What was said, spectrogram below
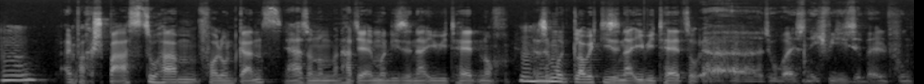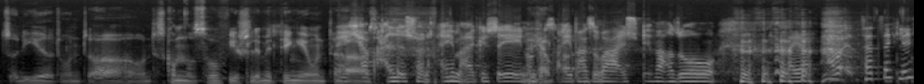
mhm einfach Spaß zu haben, voll und ganz. Ja, sondern man hat ja immer diese Naivität noch. Mhm. Das ist immer, glaube ich, diese Naivität, so, ja, du weißt nicht, wie diese Welt funktioniert und, oh, und es kommen noch so viele schlimme Dinge und oh, Ich habe alles schon einmal gesehen und das einmal so war ich immer so. naja, aber tatsächlich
